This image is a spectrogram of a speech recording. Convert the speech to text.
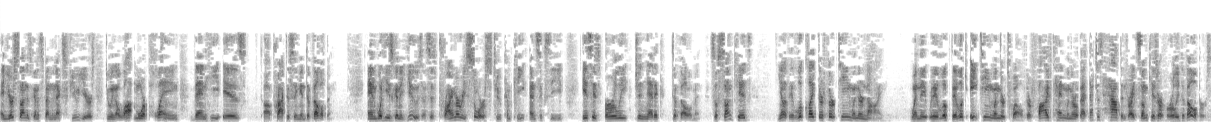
And your son is going to spend the next few years doing a lot more playing than he is uh, practicing and developing. And what he's going to use as his primary source to compete and succeed is his early genetic development. So some kids, you know, they look like they're 13 when they're 9 when they they look they look 18 when they're 12. They're 5'10 when they're that, that just happens, right? Some kids are early developers.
